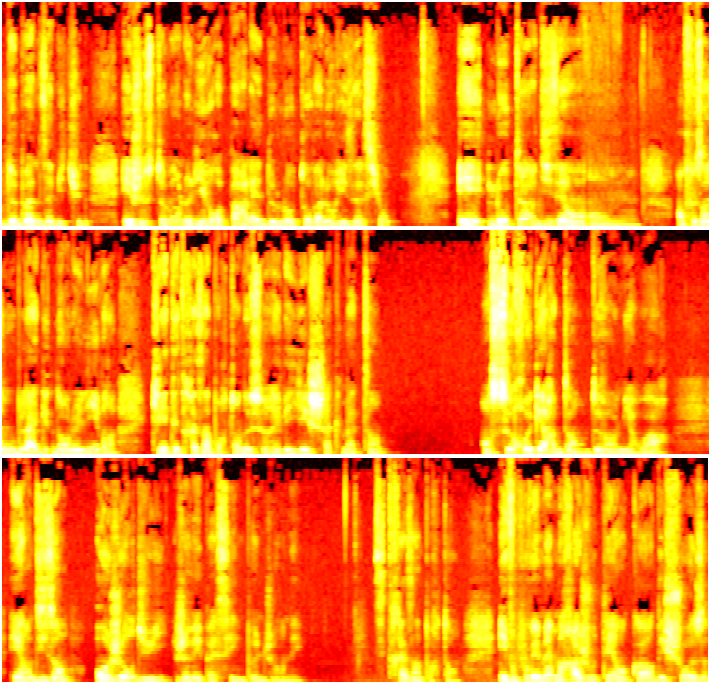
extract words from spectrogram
de bonnes habitudes. Et justement, le livre parlait de l'auto-valorisation. Et l'auteur disait en, en, faisant une blague dans le livre qu'il était très important de se réveiller chaque matin en se regardant devant le miroir et en disant aujourd'hui je vais passer une bonne journée. C'est très important. Et vous pouvez même rajouter encore des choses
